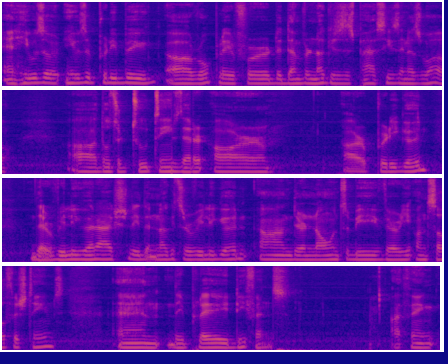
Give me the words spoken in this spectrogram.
and he was a he was a pretty big uh, role player for the Denver Nuggets this past season as well. Uh, those are two teams that are, are pretty good. They're really good actually. The Nuggets are really good. Um, they're known to be very unselfish teams, and they play defense. I think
